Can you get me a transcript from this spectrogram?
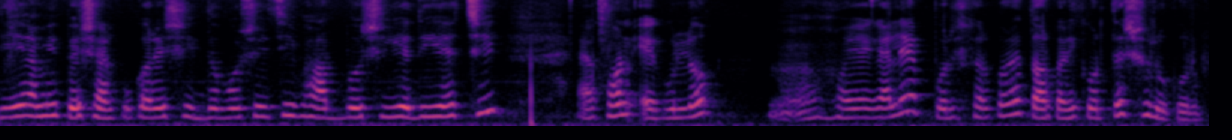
দিয়ে আমি প্রেশার কুকারে সিদ্ধ বসিয়েছি, ভাত বসিয়ে দিয়েছি। এখন এগুলো হয়ে গেলে পরিষ্কার করে তরকারি করতে শুরু করব।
